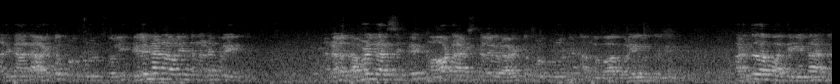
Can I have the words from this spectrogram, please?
அதுக்காக அழுத்த கொடுக்கணும்னு சொல்லி தெலுங்கானாவில இந்த நடைமுறை இருக்கு. அதனால தமிழக அரசுக்கு மாவட்ட ஆட்சித்தலைவர் அழுத்த கொடுக்கணும்னு நாங்க வ- வலியுறுத்துறோம். அடுத்ததா பாத்தீங்கன்னா அந்த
